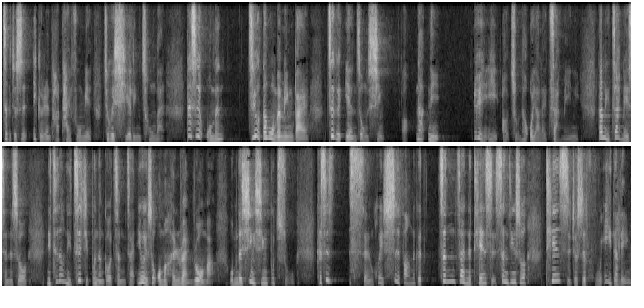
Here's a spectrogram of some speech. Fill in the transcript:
这个就是一个人他太负面，就会邪灵充满。但是我们只有当我们明白这个严重性哦，那你。愿意哦，主，那我要来赞美你。当你赞美神的时候，你知道你自己不能够征战，因为有时候我们很软弱嘛，我们的信心不足。可是神会释放那个征战的天使。圣经说，天使就是服役的灵。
